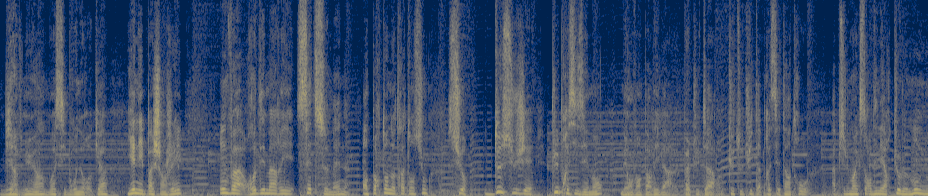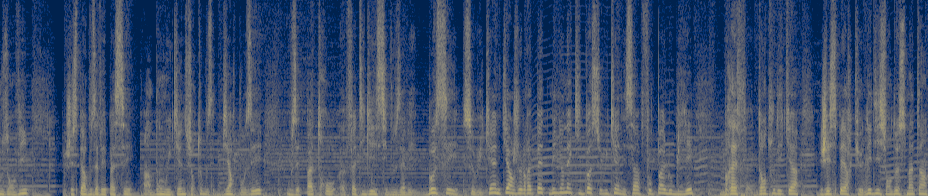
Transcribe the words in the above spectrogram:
bienvenue, hein. moi c'est Bruno Roca, rien n'est pas changé. On va redémarrer cette semaine en portant notre attention sur deux sujets plus précisément, mais on va en parler là pas plus tard que tout de suite après cette intro absolument extraordinaire que le monde nous envie. J'espère que vous avez passé un bon week-end, surtout que vous êtes bien reposé, vous n'êtes pas trop euh, fatigué si vous avez bossé ce week-end, car je le répète, mais il y en a qui bossent ce week-end et ça, faut pas l'oublier. Bref, dans tous les cas, j'espère que l'édition de ce matin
